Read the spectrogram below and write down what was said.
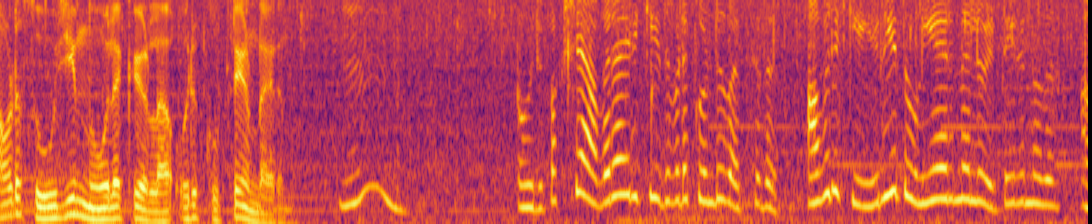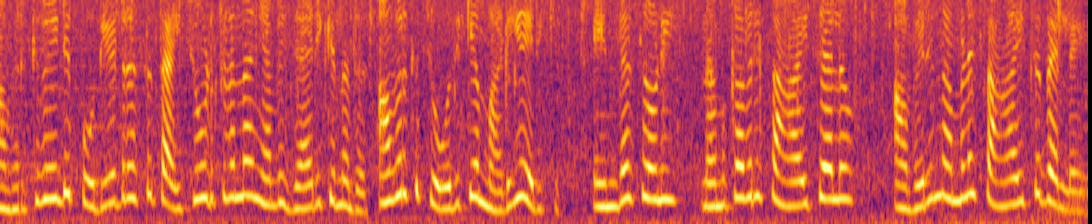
അവിടെ സൂചിയും നൂലൊക്കെയുള്ള ഒരു കുട്ടയുണ്ടായിരുന്നു. ഒരു പക്ഷെ അവരായിരിക്കും ഇതിവിടെ കൊണ്ടുവച്ചത് അവർ കീറിയ തുണിയായിരുന്നല്ലോ ഇട്ടിരുന്നത്. അവർക്ക് വേണ്ടി പുതിയ ഡ്രസ്സ് തയ്ച്ചു കൊടുക്കണമെന്നാ ഞാൻ വിചാരിക്കുന്നത്. അവർക്ക് ചോദിക്കാൻ മടിയായിരിക്കും. എന്താ സോണി? നമുക്ക് അവരെ സഹായിച്ചാലോ? അവർ നമ്മളെ സഹായിച്ചതല്ലേ?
